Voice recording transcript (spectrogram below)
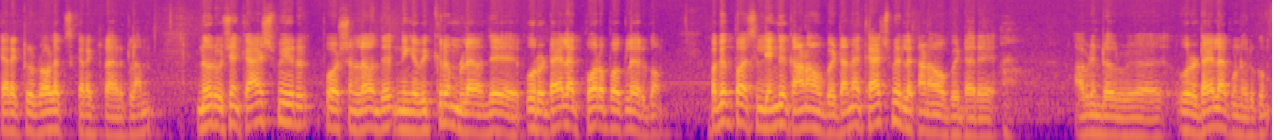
கேரக்டர் ரோலக்ஸ் கேரக்டராக இருக்கலாம். இன்னொரு விஷயம் காஷ்மீர் போர்ஷனில் வந்து நீங்கள் விக்ரமில் வந்து ஒரு டயலாக் போகிற போக்கில் இருக்கும். பகத் பாசில் எங்கே காணாமல் போயிட்டான்னா காஷ்மீரில் காணாமல் போயிட்டாரு அப்படின்ற ஒரு ஒரு டயலாக் ஒன்று இருக்கும்.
